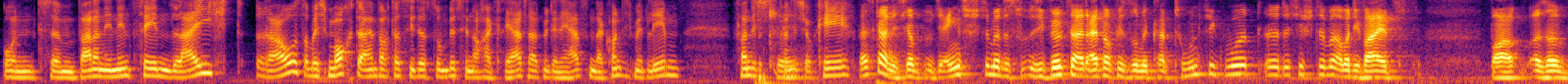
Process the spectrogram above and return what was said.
Und ähm, war dann in den Szenen leicht raus, aber ich mochte einfach, dass sie das so ein bisschen auch erklärt hat mit den Herzen. Da konnte ich mit leben. Fand ich okay. Fand ich okay. Weiß gar nicht. Ich glaube, die englische Stimme, das, die wirkte halt einfach wie so eine Cartoon-Figur äh, durch die Stimme, aber die war jetzt war also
